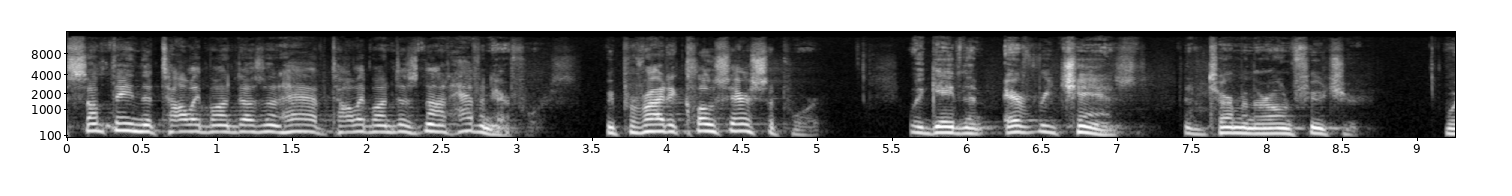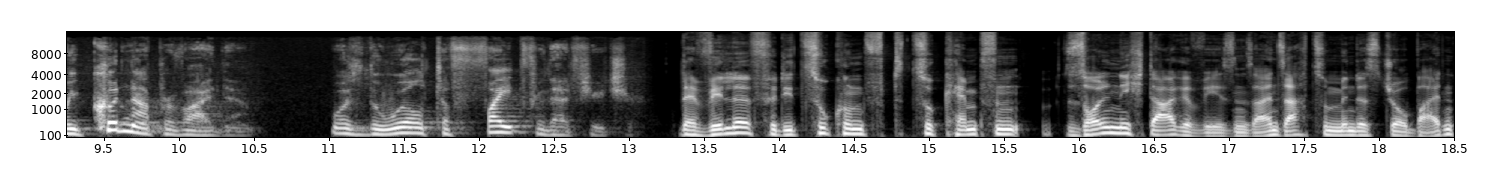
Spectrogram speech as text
Something the Taliban doesn't have. Taliban does not have an air force. We provided close air support. We gave them every chance to determine their own future. We could not provide them was the will to fight for that future der Wille für die Zukunft zu kämpfen soll nicht da gewesen sein, sagt zumindest Joe Biden.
